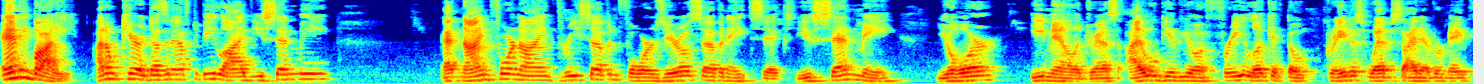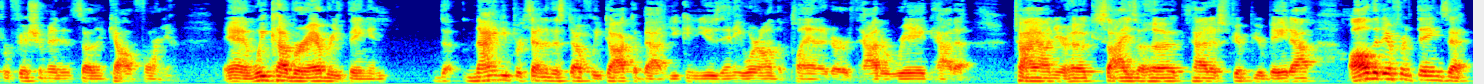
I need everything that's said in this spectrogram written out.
anybody, I don't care. It doesn't have to be live. You send me at 949 374 0786. You send me your email address. I will give you a free look at the greatest website ever made for fishermen in Southern California. And we cover everything. And 90% of the stuff we talk about, you can use anywhere on the planet Earth how to rig, how to tie on your hook, size a hook, how to strip your bait out, all the different things that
